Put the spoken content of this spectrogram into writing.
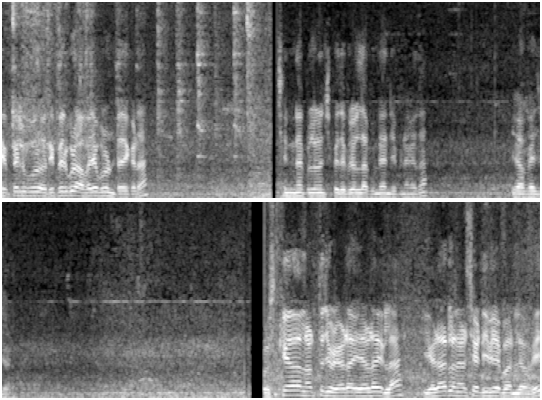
రిపేర్ కూడా రిపేర్ కూడా అవైలబుల్ ఉంటుంది ఇక్కడ. చిన్న పిల్లల నుంచి పెద్ద పిల్లల దాకా అని చెప్పినా కదా? ఇక అవే చూడు. ఉసుకేలా నడితే చూడు ఎడ ఎడారిలా? ఎడారిలో నడిచే ఇవే బండ్లు అవి.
